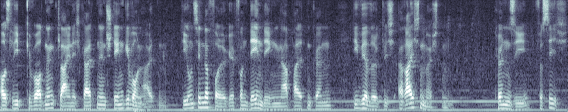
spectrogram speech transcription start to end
Aus liebgewordenen Kleinigkeiten entstehen Gewohnheiten, die uns in der Folge von den Dingen abhalten können, die wir wirklich erreichen möchten. Können Sie für sich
